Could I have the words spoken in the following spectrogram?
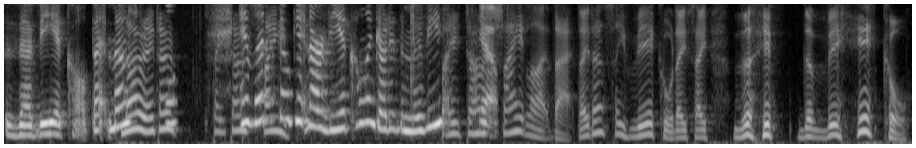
the vehicle. But most No, they don't. They don't hey, let's say. go get in our vehicle and go to the movies. They don't Yeah. say it like that. They don't say vehicle. They say the hif- the vehicle.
